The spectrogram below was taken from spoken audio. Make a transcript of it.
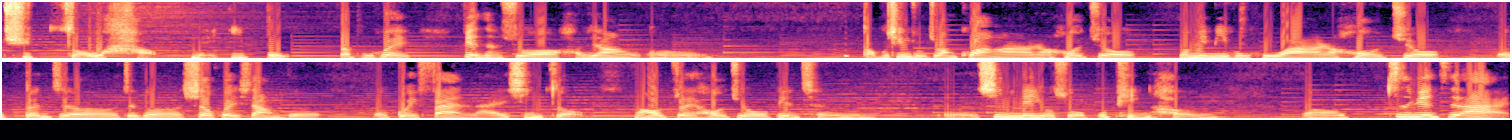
去走好每一步，而不会。变成说好像嗯搞不清楚状况啊，然后就迷迷糊糊啊，然后就呃跟着这个社会上的呃规范来行走，然后最后就变成呃心里面有所不平衡，呃自怨自艾，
